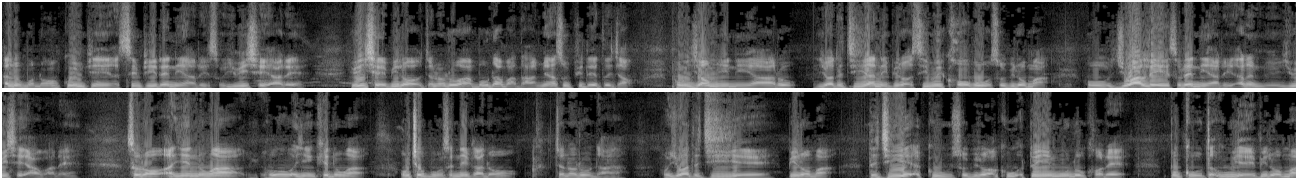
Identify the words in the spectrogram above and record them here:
အဲ့လိုပေါ့နော်ကွင်းပြင်အဆင်ပြေတဲ့နေရာတွေဆိုရွေးချယ်ရတယ်ရွေးချယ်ပြီးတော့ကျွန်တော်တို့ကဗုဒ္ဓဘာသာအများစုဖြစ်တဲ့အတွက်ကြောင့်ဘုန်းကြီးကျောင်းမြေနေရာတို့ရွာတကြီးကနေပြီးတော့အစည်းအဝေးခေါ်ဖို့ဆိုပြီးတော့မှဟိုရွာလေဆိုတဲ့နေရာတွေအဲ့လိုမျိုးရွေးချယ်ရပါတယ်ဆိုတော့အရင်တော့ကဟိုးအရင်ခေတ်တုန်းကအုပ်ချုပ်ပုံစနစ်ကတော့ကျွန်တော်တို့ဒါဟိုရွာတကြီးရယ်ပြီးတော့မှတကြီးရဲ့အကူဆိုပြီးတော့အခုအတွင်းမှုလို့ခေါ်တဲ့ပုဂ္ဂိုလ်တဦးရယ်ပြီးတော့မှ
